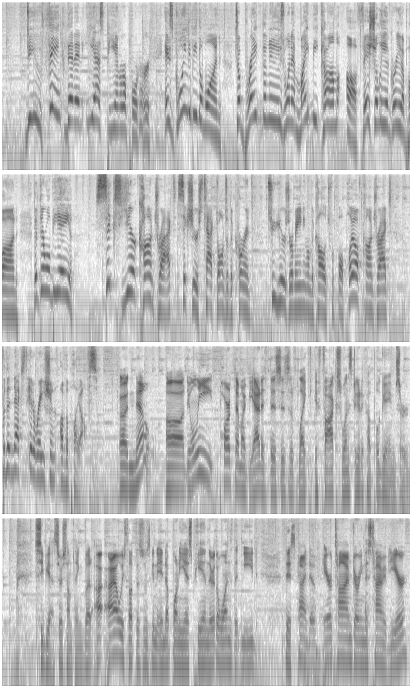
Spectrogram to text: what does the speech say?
Do you think that an ESPN reporter is going to be the one to break the news when it might become officially agreed upon that there will be a six year contract, six years tacked onto the current two years remaining on the college football playoff contract for the next iteration of the playoffs? Uh, no. Uh, the only part that might be added to this is if, like, if Fox wants to get a couple games or CBS or something. But I, I always thought this was going to end up on ESPN. They're the ones that need this kind of airtime during this time of year.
